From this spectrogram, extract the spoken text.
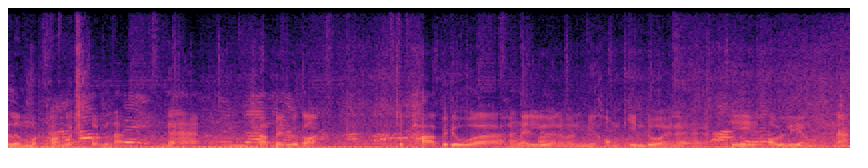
เริ่มหมดความอดทนแล้วนะฮะพาเป็ดไว้ก่อน จะพาไปดูว่าข้างในเรือมันมีของกินด้วยนะฮะที่เขาเลี้ยงนะ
